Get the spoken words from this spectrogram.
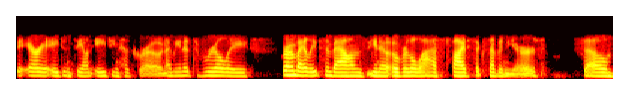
the Area Agency on Aging has grown. I mean, it's really grown by leaps and bounds, you know, over the last five, six, seven years. So,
